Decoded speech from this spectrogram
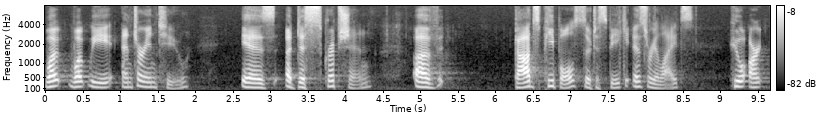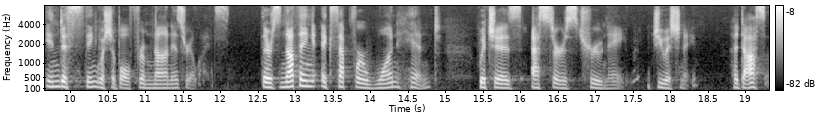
what, what we enter into is a description of God's people, so to speak, Israelites, who are indistinguishable from non Israelites. There's nothing except for one hint, which is Esther's true name, Jewish name, Hadassah,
